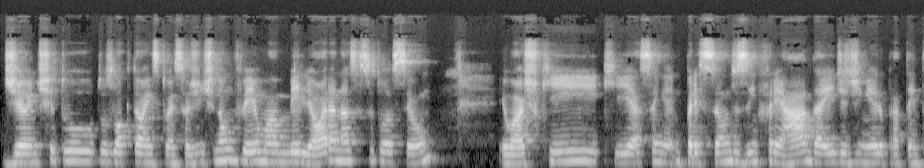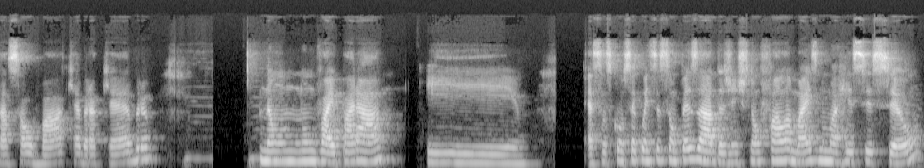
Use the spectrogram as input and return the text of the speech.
diante do, dos lockdowns. Então, se a gente não vê uma melhora nessa situação, eu acho que, que essa impressão desenfreada aí de dinheiro para tentar salvar quebra-quebra não, não vai parar e essas consequências são pesadas. A gente não fala mais numa recessão,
